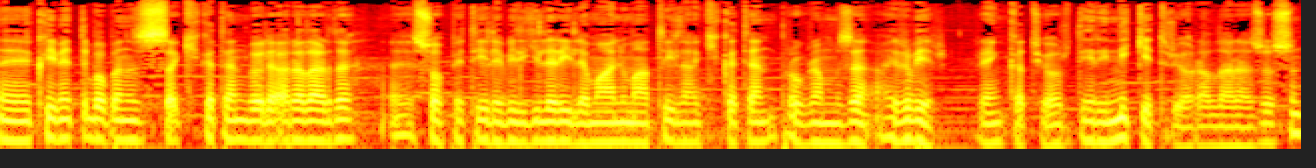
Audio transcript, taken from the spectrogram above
e, kıymetli babanız hakikaten böyle aralarda e, sohbetiyle, bilgileriyle, malumatıyla hakikaten programımıza ayrı bir renk katıyor, derinlik getiriyor Allah razı olsun.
